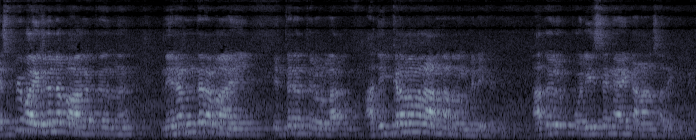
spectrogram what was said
എസ് പി ബൈജുവിന്റെ ഭാഗത്ത് നിന്ന് നിരന്തരമായി ഇത്തരത്തിലുള്ള അതിക്രമങ്ങളാണ് നടന്നുകൊണ്ടിരിക്കുന്നത്. അതൊരു പോലീസിനായി കാണാൻ സാധിക്കില്ല.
